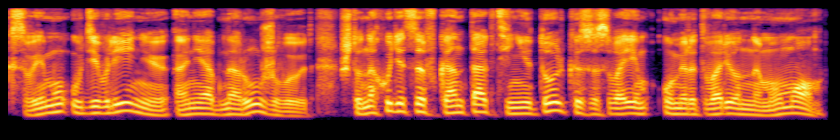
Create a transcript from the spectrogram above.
К своему удивлению, они обнаруживают, что находятся в контакте не только со своим умиротворенным умом,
